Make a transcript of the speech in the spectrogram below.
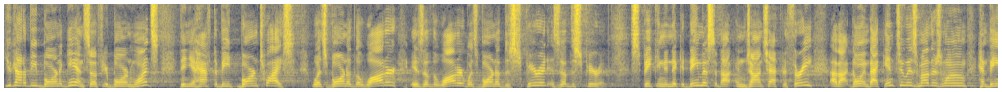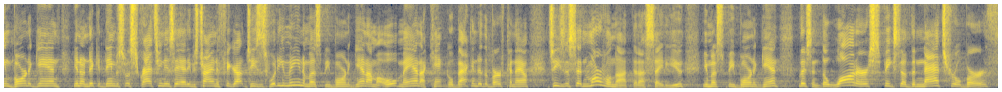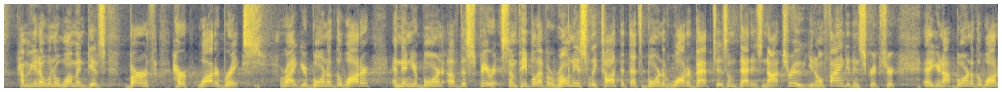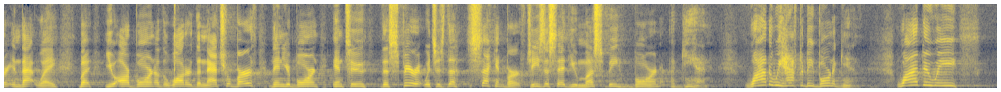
You got to be born again. So if you're born once, then you have to be born twice. What's born of the water is of the water. What's born of the Spirit is of the Spirit. Speaking to Nicodemus about in John chapter 3 about going back into his mother's womb and being born again. You know, Nicodemus was scratching his head. He was trying to figure out, Jesus, what do you mean I must be born again? I'm an old man. I can't go back into the birth canal. Jesus said, Marvel not that I say to you, you must be born again. Listen, the water speaks of the natural birth. How many of you know when a woman gives birth, her water breaks? Right, you're born of the water and then you're born of the Spirit. Some people have erroneously taught that that's born of water baptism. That is not true. You don't find it in Scripture. Uh, you're not born of the water in that way, but you are born of the water, the natural birth, then you're born into the Spirit, which is the second birth. Jesus said, You must be born again. Why do we have to be born again? Why do we,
